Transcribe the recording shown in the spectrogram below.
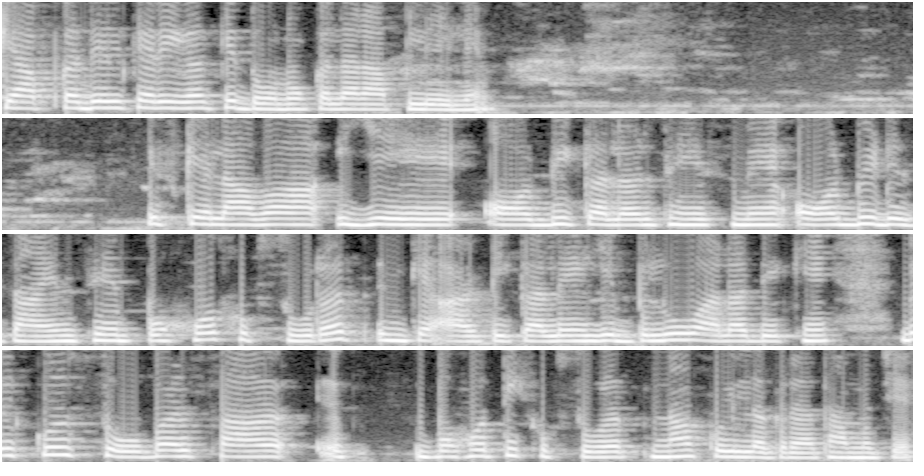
कि आपका दिल करेगा कि दोनों कलर आप ले लें। इसके अलावा ये और भी कलर्स हैं इसमें, और भी डिज़ाइंस हैं, बहुत खूबसूरत इनके आर्टिकल हैं। ये ब्लू वाला देखें, बिल्कुल सोबर सा बहुत ही खूबसूरत ना कोई लग रहा था मुझे।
